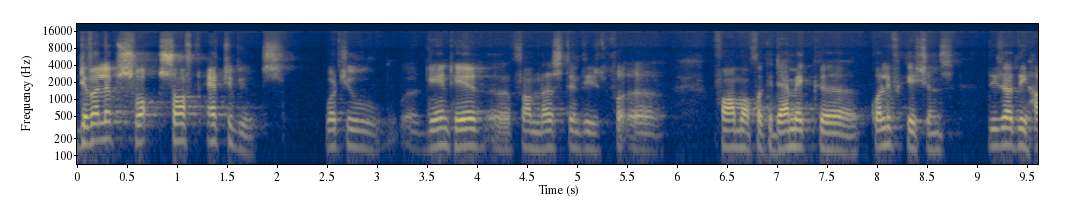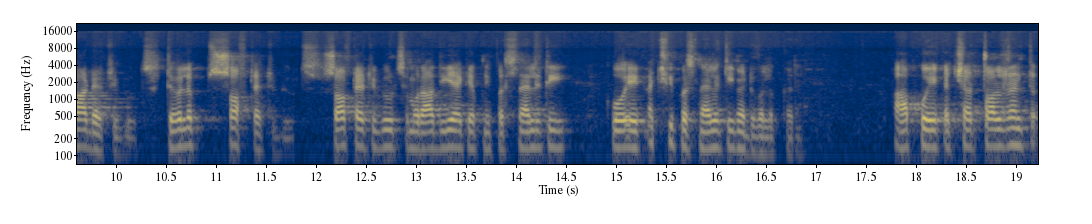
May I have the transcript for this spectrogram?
Develop soft attributes. What you uh, gained here uh, from NUST and the. Uh, form of academic qualifications, these are the hard attributes. Develop soft attributes. Soft attributes से मुराद ये है कि अपनी personality को एक अच्छी personality में develop करें आपको एक अच्छा टॉलरेंट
